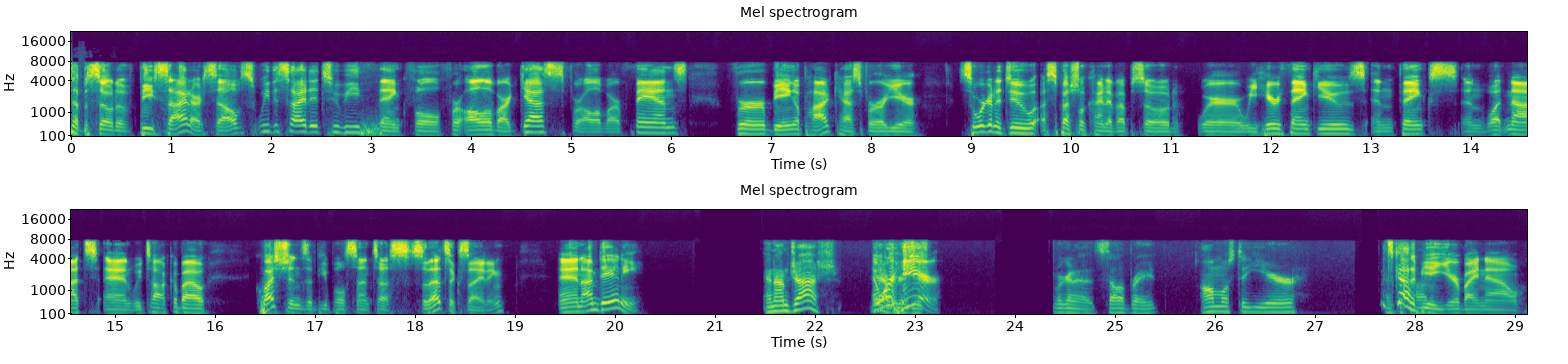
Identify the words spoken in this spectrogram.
This episode of Beside Ourselves, we decided to be thankful for all of our guests, for all of our fans, for being a podcast for a year. So, we're going to do a special kind of episode where we hear thank yous and thanks and whatnot, and we talk about questions that people sent us. So, that's exciting. And I'm Danny. And I'm Josh. And Yeah, we're gonna- here. We're gonna celebrate almost a year. It's got to be a year by now.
